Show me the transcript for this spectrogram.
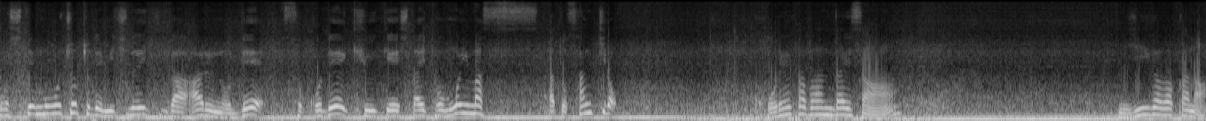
そしてもうちょっとで道の駅があるのでそこで休憩したいと思います。あと3キロ。これが磐梯山？右側かな？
